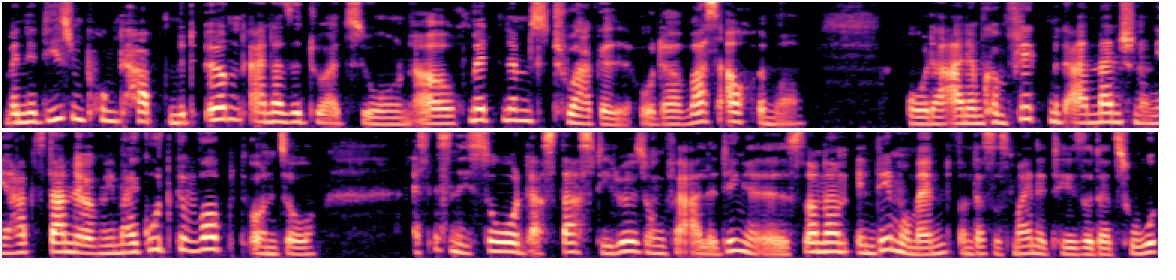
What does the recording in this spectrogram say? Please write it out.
wenn ihr diesen Punkt habt mit irgendeiner Situation, auch mit einem Struggle oder was auch immer, oder einem Konflikt mit einem Menschen und ihr habt es dann irgendwie mal gut gewuppt und so, es ist nicht so, dass das die Lösung für alle Dinge ist, sondern in dem Moment, und das ist meine These dazu,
